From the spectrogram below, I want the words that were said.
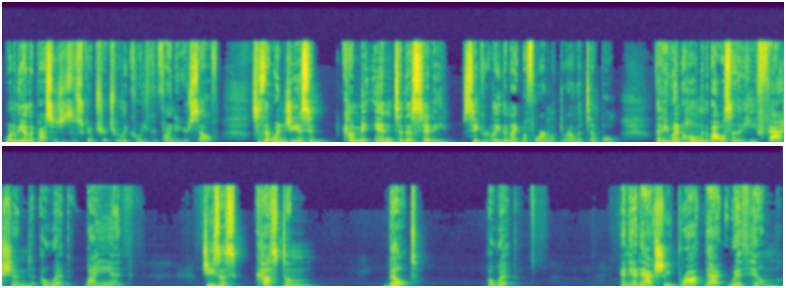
One of the other passages of scripture, it's really cool, you could find it yourself, says that when Jesus had come into the city secretly the night before and looked around the temple, that he went home, and the Bible says that he fashioned a whip by hand. Jesus custom built a whip and had actually brought that with him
